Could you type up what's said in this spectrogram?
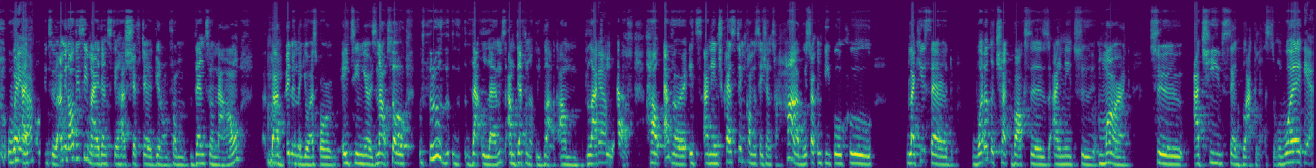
where I Yeah. fall into. I mean, obviously my identity has shifted, you know, from then to now. I've been in the US for 18 years now. So through th- that lens, I'm definitely black. I'm black Yeah. AF. However, it's an interesting conversation to have with certain people who, like you said, what are the check boxes I need to mark to achieve said blackness? What yeah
